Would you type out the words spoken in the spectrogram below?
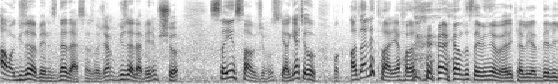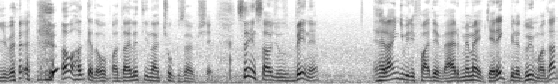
Ama güzel haberiniz ne dersiniz hocam? Güzel haberim şu. Sayın savcımız ya gerçekten bak adalet var ya falan. Yanında seviniyor böyle kendi deli gibi. Ama hakikaten o adalet inan çok güzel bir şey. Sayın savcımız beni herhangi bir ifade vermeme gerek bile duymadan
